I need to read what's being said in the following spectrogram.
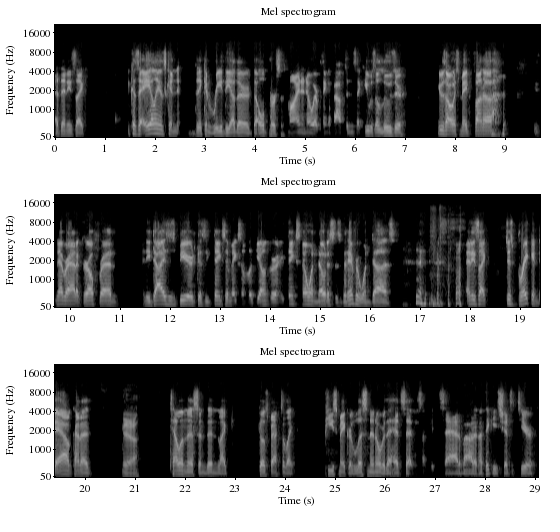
And then he's like, because the aliens can they can read the other the old person's mind and know everything about them. He's like, he was a loser. He was always made fun of. He's never had a girlfriend. And he dyes his beard because he thinks it makes him look younger and he thinks no one notices, but everyone does. and he's like just breaking down, kind of yeah. telling this, and then like goes back to like Peacemaker listening over the headset. And he's like getting sad about it. And I think he sheds a tear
